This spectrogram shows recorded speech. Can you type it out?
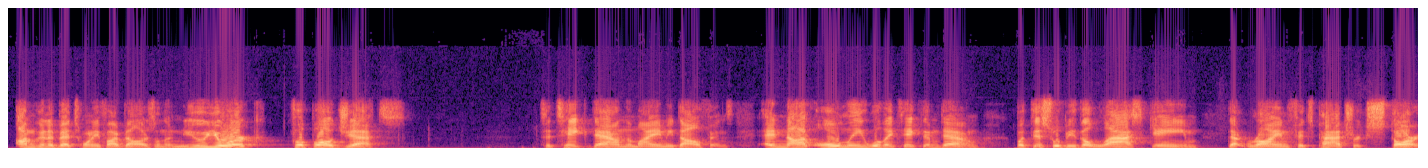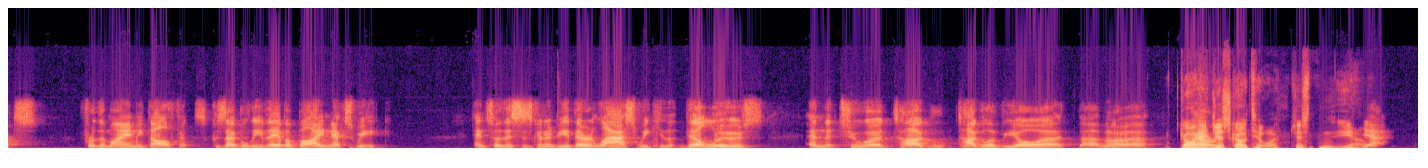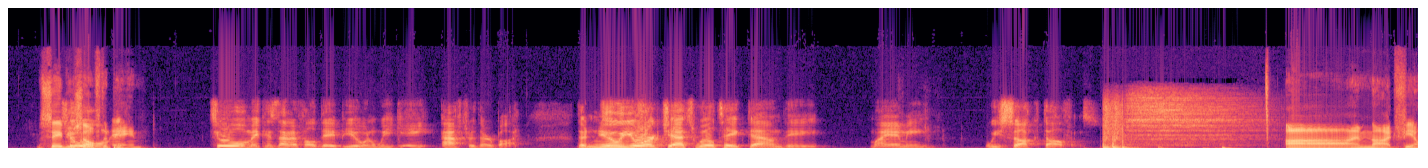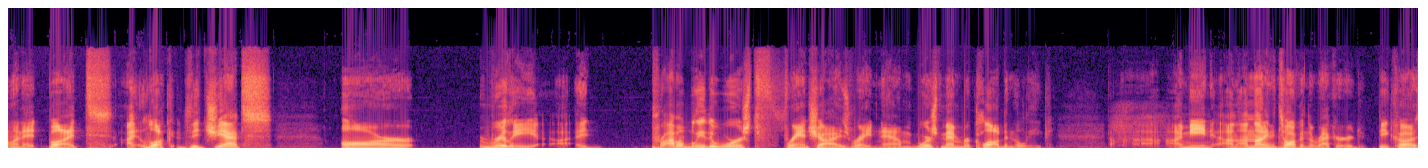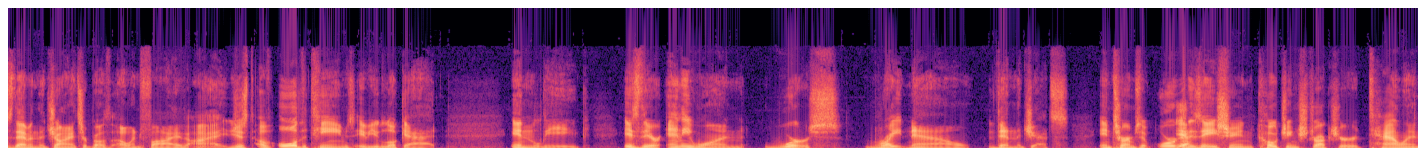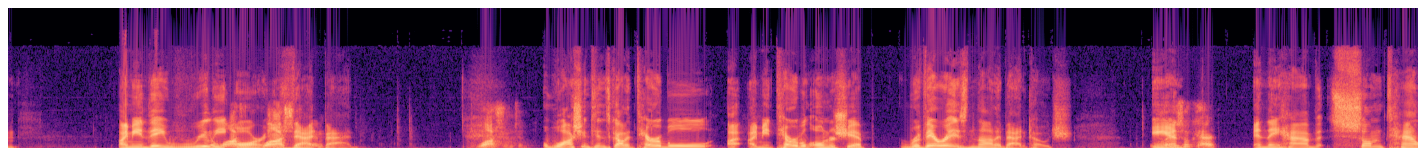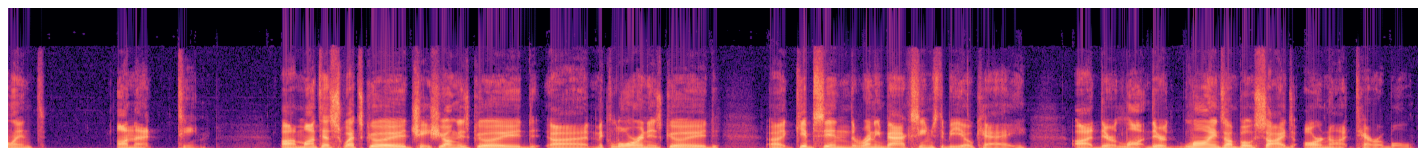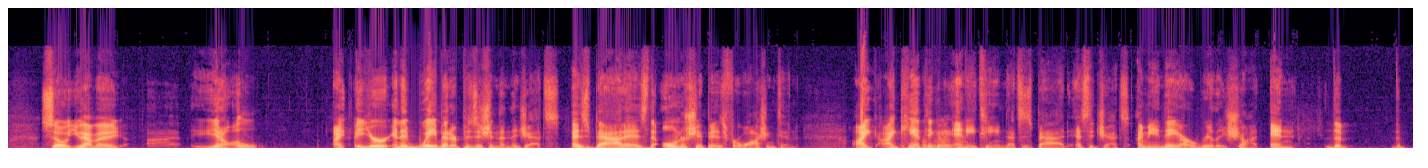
I'm going to bet $25 on the New York Football Jets to take down the Miami Dolphins. And not only will they take them down, but this will be the last game that Ryan Fitzpatrick starts for the Miami Dolphins because I believe they have a bye next week. And so this is going to be their last week. They'll lose, and the Tua Tag, Tagovailoa. Uh, Go ahead, just go to it. Just you know, yeah. save Tua yourself the make- pain. Tua will make his NFL debut in Week Eight after their bye. The New York Jets will take down the Miami We Suck Dolphins. Uh, I'm not feeling it, but I look, the Jets are really uh, probably the worst franchise right now, worst member club in the league. I mean, I'm not even talking the record because them and the Giants are both 0 and 5. I just of all the teams, if you look at in the league, is there anyone worse right now than the Jets in terms of organization, coaching structure, talent? I mean, they really Yeah, Was- are Washington. that bad. Washington. Washington's got a terrible, I I mean, terrible ownership. Rivera is not a bad coach, and He's okay. and they have some talent on that team. Uh, Montez Sweat's good. Chase Young is good. Uh, McLaurin is good. Uh, Gibson, the running back, seems to be okay. Uh, their li- their lines on both sides are not terrible. So you have a, uh, you know, a, I, you're in a way better position than the Jets. As bad as the ownership is for Washington, I, I can't think of any team that's as bad as the Jets. I mean, they are really shot. And the the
